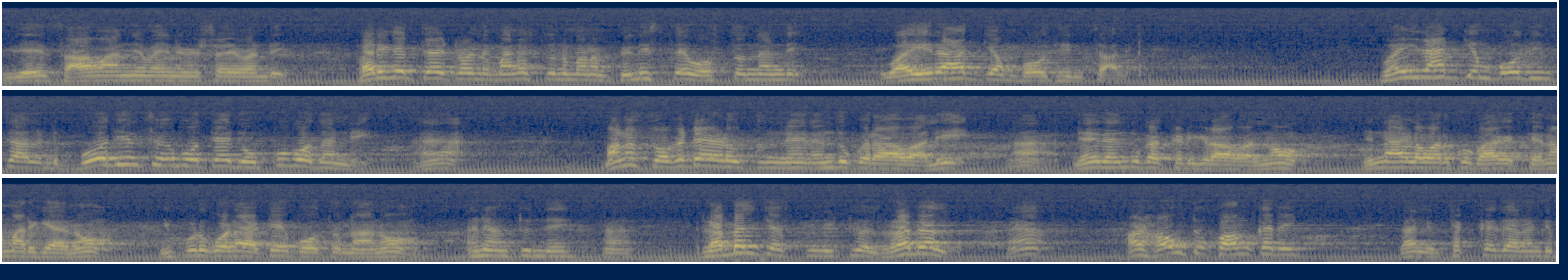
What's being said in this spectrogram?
ఇదే సామాన్యమైన విషయం అండి పరిగెత్తేటువంటి మనస్సును మనం పిలిస్తే వస్తుందండి. వైరాగ్యం బోధించాలి. వైరాగ్యం బోధించాలండి. బోధించకపోతే అది ఒప్పుకోదండి. మనస్సు ఒకటే అడుగుతుంది నేను ఎందుకు రావాలి? నేను ఎందుకు అక్కడికి రావాలను ఇన్నాళ్ళ వరకు బాగా తినమరిగాను ఇప్పుడు కూడా అటే పోతున్నాను అని అంటుంది. రెబెల్ చేస్తుంది it will rebel how to conquer it దాన్ని చక్కగానండి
